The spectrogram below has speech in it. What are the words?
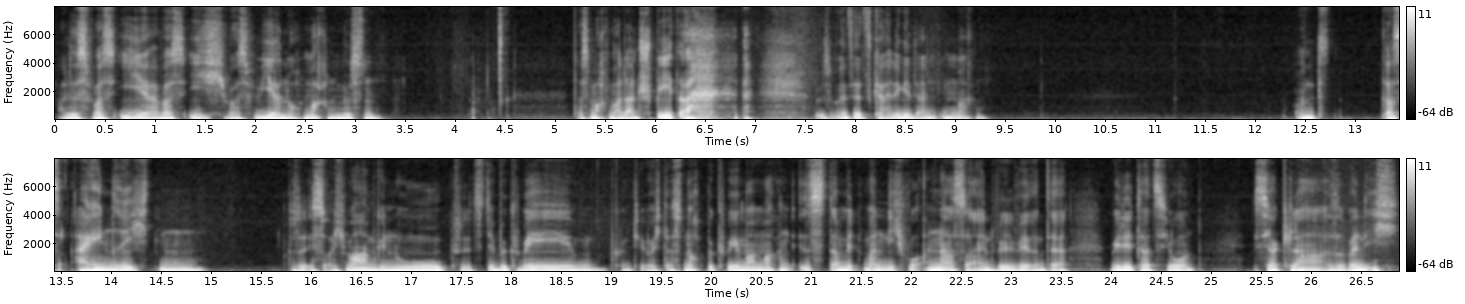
Alles, was ihr, was ich, was wir noch machen müssen, das machen wir dann später. müssen wir uns jetzt keine Gedanken machen. Und das Einrichten also ist euch warm genug, sitzt ihr bequem, könnt ihr euch das noch bequemer machen, ist, damit man nicht woanders sein will während der Meditation, ist ja klar. Also wenn ich,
